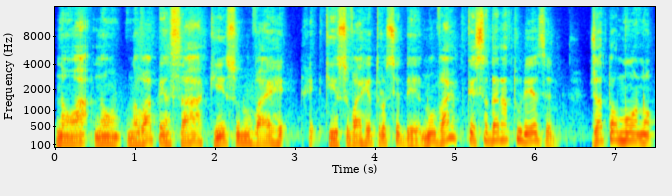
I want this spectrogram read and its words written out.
não, há, não, não vá pensar que isso não vai que isso vai retroceder. Não vai, porque isso é da natureza. Já tomou. No,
